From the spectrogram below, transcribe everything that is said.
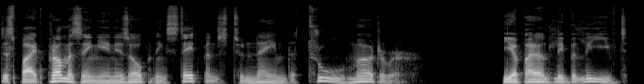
despite promising in his opening statement to name the true murderer. He apparently believed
